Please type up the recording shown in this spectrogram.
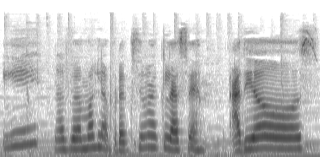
y nos vemos la próxima clase. Adiós.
